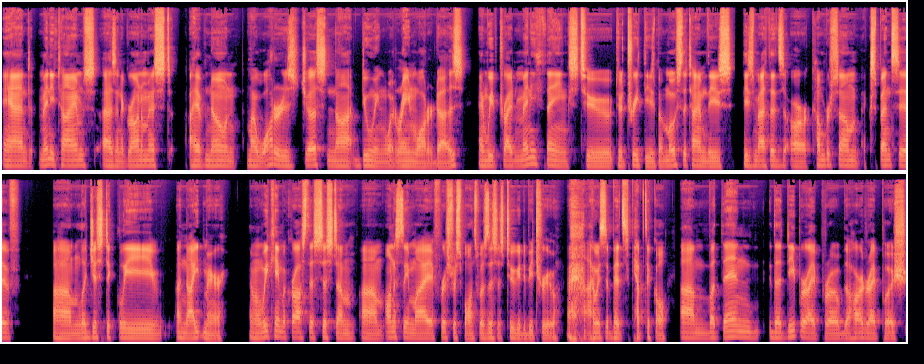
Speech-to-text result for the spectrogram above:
And many times, as an agronomist, I have known my water is just not doing what rainwater does and we've tried many things to to treat these but most of the time these these methods are cumbersome expensive um, logistically a nightmare. And when we came across this system, um, honestly, my first response was, "This is too good to be true." I was a bit skeptical, um, but then the deeper I probe, the harder I push,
